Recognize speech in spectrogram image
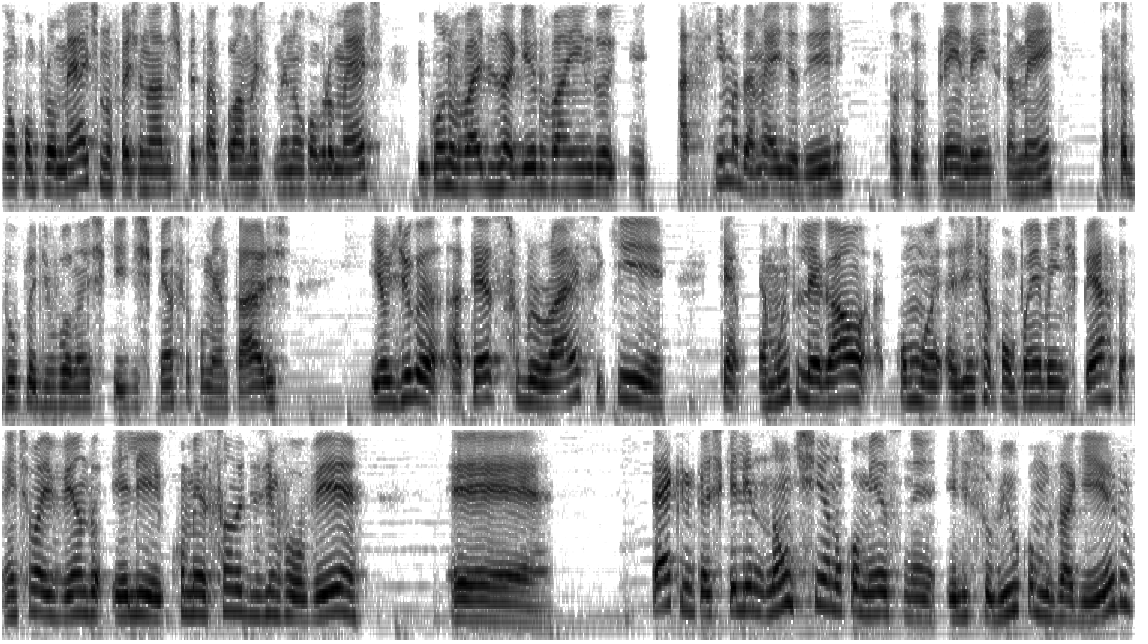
não compromete, não faz nada espetacular, mas também não compromete. E quando vai de zagueiro, vai indo acima da média dele. Então surpreendente também. Essa dupla de volantes que dispensa comentários. E eu digo até sobre o Rice que, que é, é muito legal, como a gente acompanha bem de perto, a gente vai vendo ele começando a desenvolver é, técnicas que ele não tinha no começo, né? Ele subiu como zagueiro,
